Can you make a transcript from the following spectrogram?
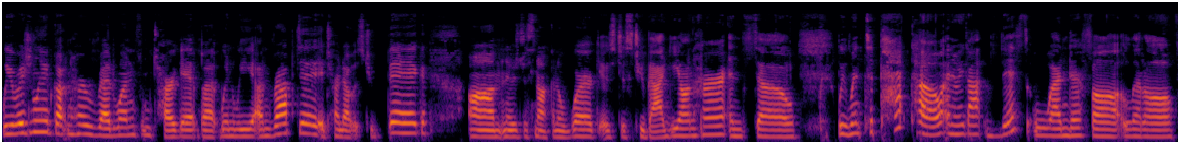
we originally had gotten her a red one from target but when we unwrapped it it turned out it was too big um, and it was just not going to work. It was just too baggy on her. And so we went to Petco and we got this wonderful little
